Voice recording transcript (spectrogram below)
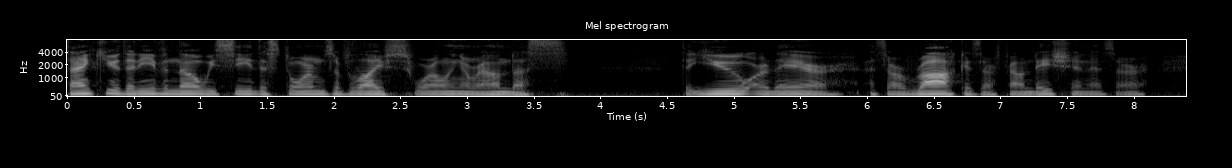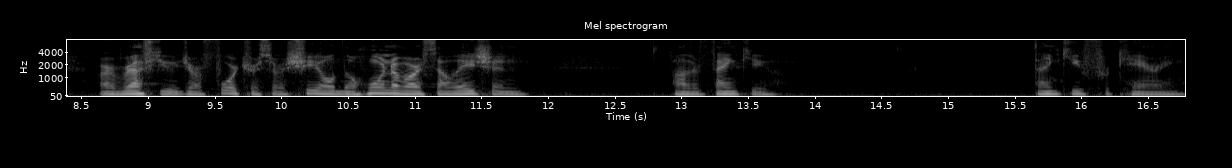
Thank you that even though we see the storms of life swirling around us, that you are there as our rock, as our foundation, as our, our refuge, our fortress, our shield, the horn of our salvation. Father, thank you. Thank you for caring.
